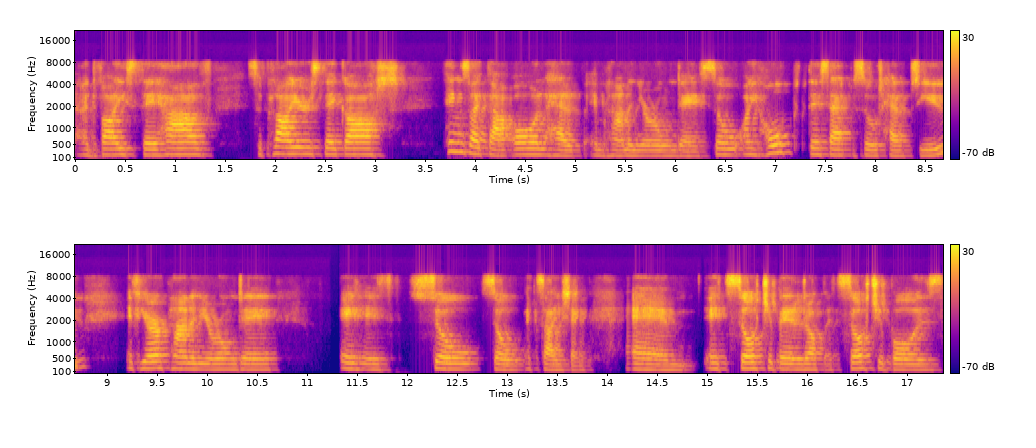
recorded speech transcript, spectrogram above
advice they have, suppliers they got, things like that all help in planning your own day. So I hope this episode helps you. If you're planning your own day, it is so, so exciting. Um, it's such a build up, it's such a buzz.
